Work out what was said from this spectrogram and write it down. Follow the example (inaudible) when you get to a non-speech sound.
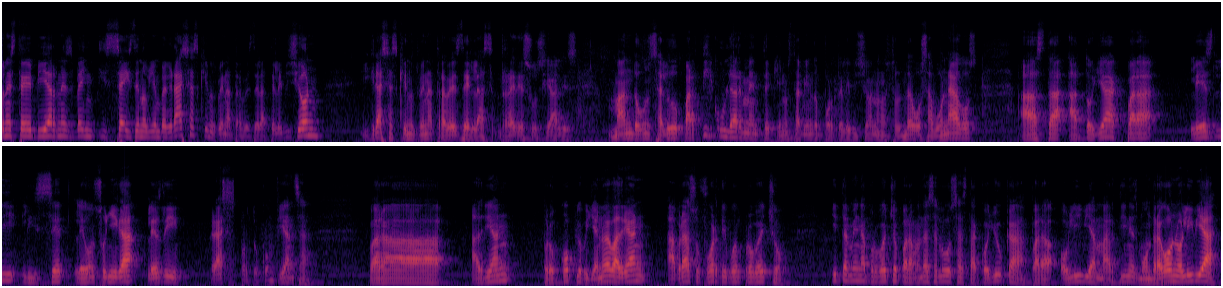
En este viernes 26 de noviembre. Gracias que nos ven a través de la televisión y gracias que nos ven a través de las redes sociales. Mando un saludo particularmente quien nos está viendo por televisión a nuestros nuevos abonados hasta Atoyac para Leslie Lisette León Zúñiga. Leslie, gracias por tu confianza. Para Adrián Procopio Villanueva. Adrián, abrazo fuerte y buen provecho. Y también aprovecho para mandar saludos hasta Coyuca para Olivia Martínez Mondragón. Olivia,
